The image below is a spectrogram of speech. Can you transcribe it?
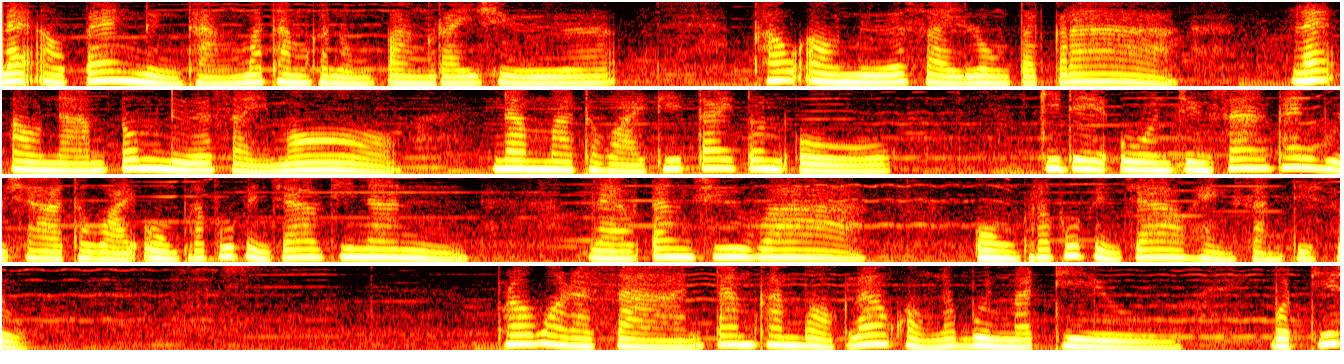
และเอาแป้งหนึ่งถังมาทำขนมปังไร้เชื้อ เขาเอาเนื้อใส่ลงตะกร้า และเอาน้ำต้มเนื้อใส่หม้อนำมาถวายที่ใต้ต้นโอ๊กกิเดโอนจึงสร้างแท่นบูชาถวายองค์พระผู้เป็นเจ้าที่นั่น แล้วตั้งชื่อว่า องค์พระผู้เป็นเจ้าแห่งสันติสุข เพราะวารสารตามคำบอกเล่าของนบุญมัทธิว บทที่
